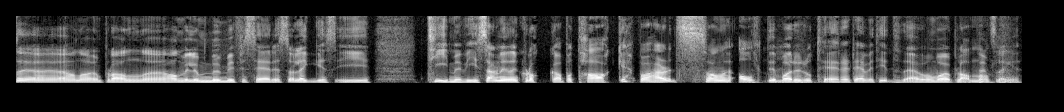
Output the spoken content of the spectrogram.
han har jo en plan Han vil jo mumifiseres og legges i timeviseren i den klokka på taket på Harrods. Så han alltid bare roterer til evig tid. Det var jo planen hans lenge.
